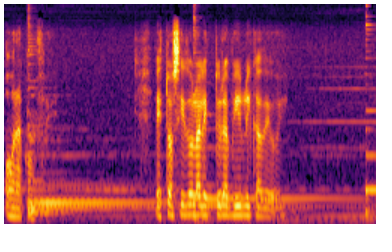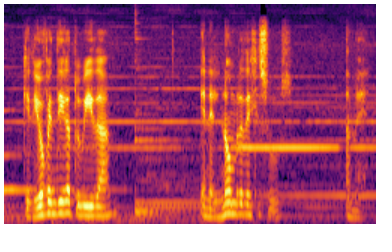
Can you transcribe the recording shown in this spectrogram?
ora con fe. Esto ha sido la lectura bíblica de hoy. Que Dios bendiga tu vida en el nombre de Jesús. Amén.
